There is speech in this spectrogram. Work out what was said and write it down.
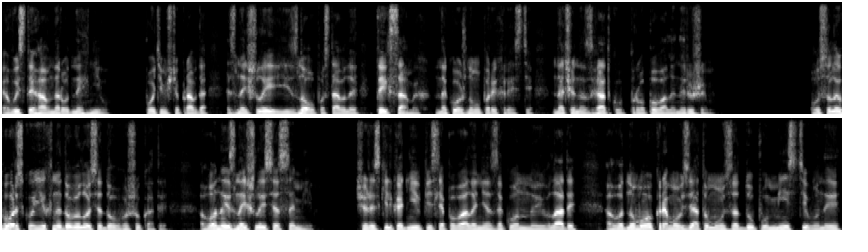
вистигав народний гнів. Потім, щоправда, знайшли і знову поставили тих самих на кожному перехресті, наче на згадку про повалений режим. У Солигорську їх не довелося довго шукати. Вони знайшлися самі. Через кілька днів після повалення законної влади, в одному окремо взятому за дупу місті вони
